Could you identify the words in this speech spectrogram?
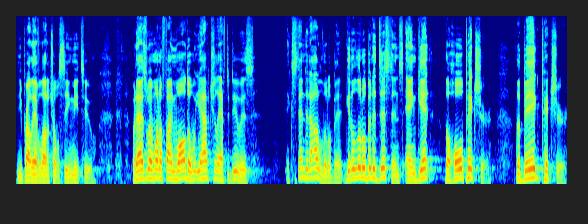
And you probably have a lot of trouble seeing me too. But as I want to find Waldo, what you actually have to do is extend it out a little bit, get a little bit of distance, and get the whole picture, the big picture.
